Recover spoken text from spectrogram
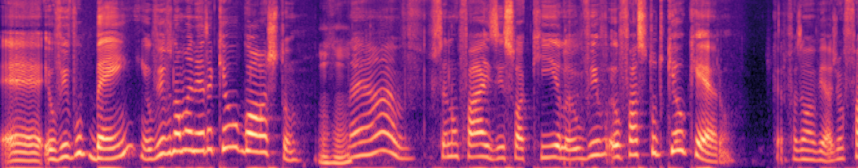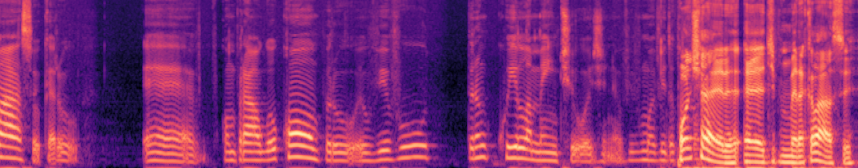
É, eu vivo bem, eu vivo da maneira que eu gosto. Uhum. Né? Ah, você não faz isso, aquilo. Eu, vivo, eu faço tudo que eu quero. Quero fazer uma viagem, eu faço. Eu quero é, comprar algo, eu compro. Eu vivo tranquilamente hoje, né? Eu vivo uma vida Ponte aérea é de primeira classe?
